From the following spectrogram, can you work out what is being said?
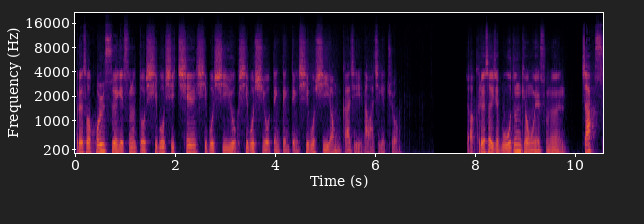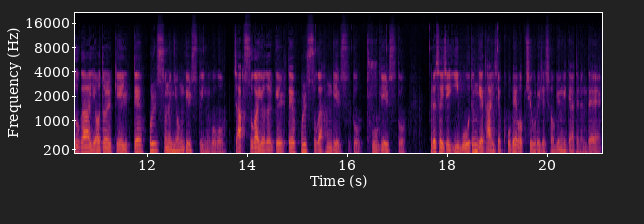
그래서 홀수의 개수는 또 15C 7, 15C 6, 15C 5, 땡땡땡 15C 0까지 나와지겠죠. 자, 그래서 이제 모든 경우의 수는 짝수가 8개일 때 홀수는 0개일 수도 있는 거고 짝수가 8개일 때 홀수가 1개일 수도 2개일 수도 그래서 이제 이 모든 게 다 이제 고배 법칙으로 이제 적용이 돼야 되는데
